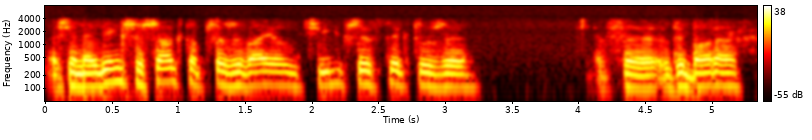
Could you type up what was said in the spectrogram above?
właśnie największy szok to przeżywają ci wszyscy, którzy w wyborach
